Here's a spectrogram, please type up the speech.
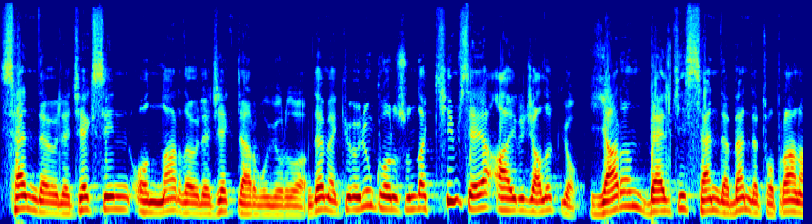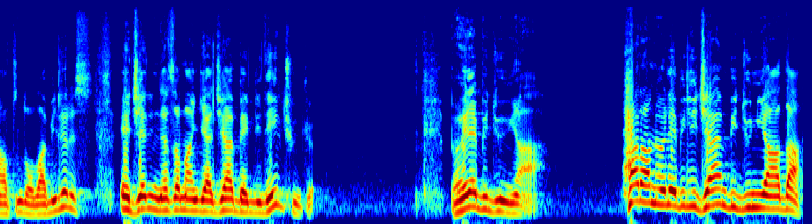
Sen de öleceksin, onlar da ölecekler buyurdu. Demek ki ölüm konusunda kimseye ayrıcalık yok. Yarın belki sen de ben de toprağın altında olabiliriz. Ecelin ne zaman geleceği belli değil çünkü. Böyle bir dünya. Her an ölebileceğim bir dünyada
